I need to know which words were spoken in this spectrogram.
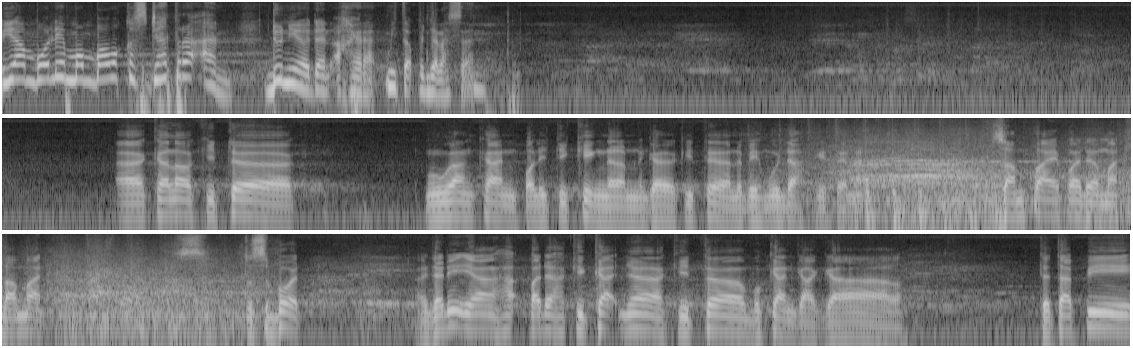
yang boleh membawa kesejahteraan dunia dan akhirat. Minta penjelasan. Uh, kalau kita mengurangkan politiking dalam negara kita lebih mudah kita nak sampai pada matlamat tersebut. Uh, jadi yang ha-, pada hakikatnya kita bukan gagal tetapi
